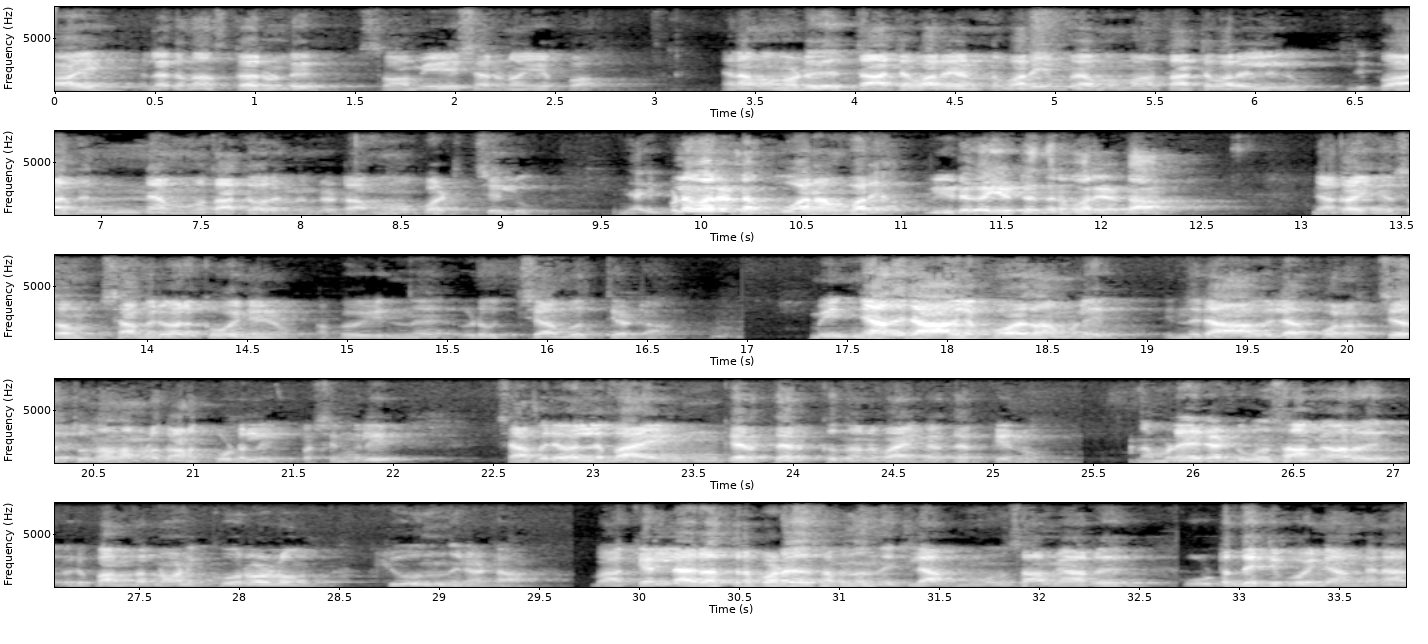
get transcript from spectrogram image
Hi എല്ലാവർക്കും നമസ്കാരമുണ്ട്. സ്വാമിയെ ശരണയ്യപ്പ. ഞാൻ അമ്മമ്മയോട് താറ്റ പറയാണെന്ന് പറയുമ്പോൾ അമ്മമ്മ താറ്റ പറയില്ലല്ലോ. ഇതിപ്പോൾ ആദ്യം തന്നെ അമ്മമ്മ താറ്റ പറയുന്നുണ്ട് കേട്ടോ. അമ്മമ്മ പഠിച്ചല്ലോ. ഞാൻ ഇപ്പോഴേ പറയണ്ട പോകാനാകുമ്പോൾ പറയാം. വീട് കൈയിട്ട് എന്തിനാ പറയാം കേട്ടാ. ഞാൻ കഴിഞ്ഞ ദിവസം ശബരിമലക്ക് പോയിരുന്നു അപ്പോൾ ഇന്ന് ഇവിടെ ഉച്ചയാകുമ്പോൾ എത്തി കേട്ടാ. മിന്നാന്ന് രാവിലെ പോയത് നമ്മൾ ഇന്ന് രാവിലെ പുലർച്ചെ എത്തുന്ന നമ്മൾ കണക്കൂട്ടൽ. പക്ഷേങ്കിൽ ശബരിമലയിൽ ഭയങ്കര തിരക്ക് എന്ന് പറഞ്ഞാൽ ഭയങ്കര തിരക്കായിരുന്നു നമ്മളെ രണ്ട് മൂന്ന് സമയമാറ് ഒരു പന്ത്രണ്ട് മണിക്കൂറോളം ക്യൂ നിന്നു കേട്ടോ. ബാക്കി എല്ലാവരും അത്ര പാട് സമയം നിന്നിട്ടില്ല. മൂന്ന് സ്വാമിമാർ കൂട്ടം തെറ്റിപ്പോയിന്. അങ്ങനെ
